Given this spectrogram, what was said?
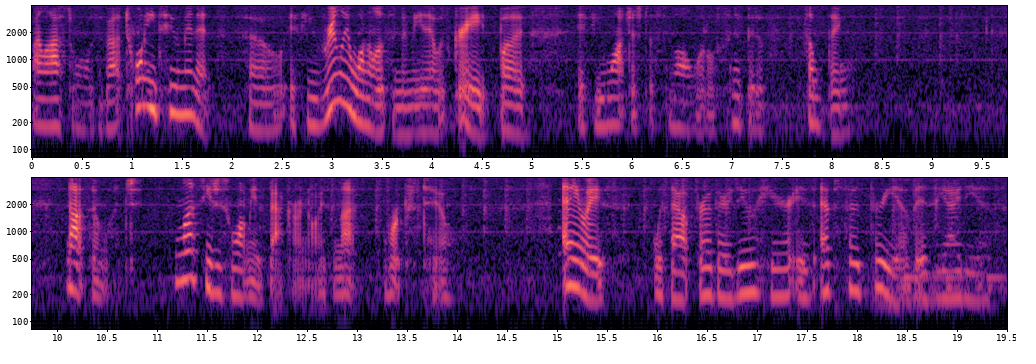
my last one was about 22 minutes, so if you really want to listen to me, that was great, but if you want just a small little snippet of something, not so much. Unless you just want me as background noise, and that works too. Anyways, without further ado, here is episode 3 of Izzy Ideas.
